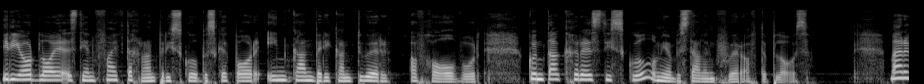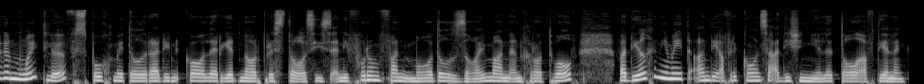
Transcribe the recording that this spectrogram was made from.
Hierdie jaarblaaie is teen R50 per skool beskikbaar en kan by die kantoor afgehaal word. Kontak gerus die skool om jou bestelling vooraf te plaas. Margon Mooikloof spog met hul radikale redenaar prestasies in die vorm van Madel Zaiman in graad 12 wat deelgeneem het aan die Afrikaanse addisionele taal afdeling.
